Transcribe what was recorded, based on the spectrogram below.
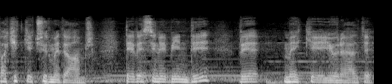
Vakit geçirmedi Amr. Devesine bindi ve Mekke'ye yöneldi.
